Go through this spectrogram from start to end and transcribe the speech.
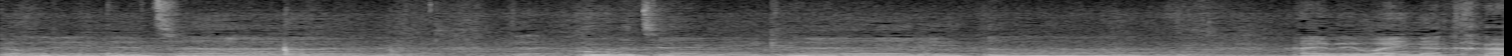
ก็ได้แต่ถามแต่หัวใจไม่เคยได้ตอบหายไวๆนะคะ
